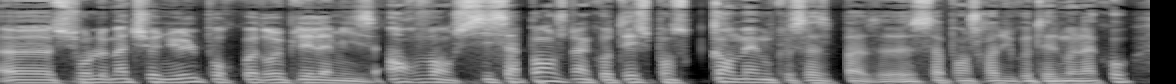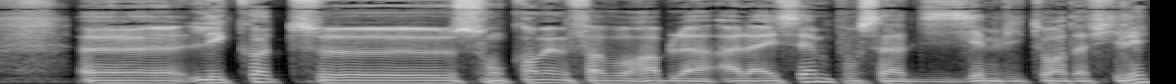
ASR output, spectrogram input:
euh, sur le match nul pour quadrupler la mise. En revanche, si ça penche d'un côté, je pense quand même que ça, se passe- euh, ça penchera du côté de Monaco. Euh, les cotes euh, sont quand même favorables à, à la SM pour sa dixième victoire d'affilée.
